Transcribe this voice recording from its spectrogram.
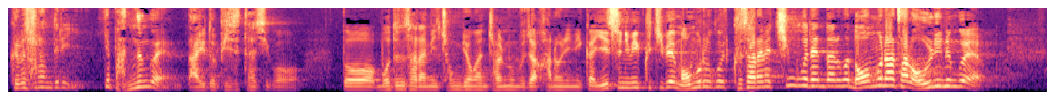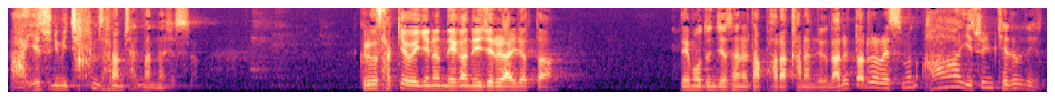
그러면 사람들이 이게 맞는 거예요. 나이도 비슷하시고 또 모든 사람이 존경한 젊은 부자 관원이니까 예수님이 그 집에 머무르고 그 사람의 친구가 된다는 건 너무나 잘 어울리는 거예요. 아, 예수님이 참 사람 잘 만나셨어. 그리고 사개오에게는 내가 내 죄를 알렸다. 내 모든 재산을 다 팔아 가난하고 나를 따르라 그랬으면 아 예수님 제대로 되셨다.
